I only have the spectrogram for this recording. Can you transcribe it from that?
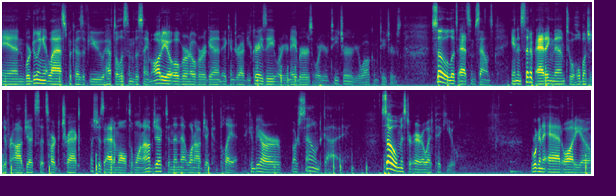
and we're doing it last because if you have to listen to the same audio over and over again, it can drive you crazy, or your neighbors, or your teacher. You're welcome, teachers. So let's add some sounds. And instead of adding them to a whole bunch of different objects that's hard to track, let's just add them all to one object, and then that one object can play it. It can be our, our sound guy. So, Mr. Arrow, I pick you. We're going to add audio.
